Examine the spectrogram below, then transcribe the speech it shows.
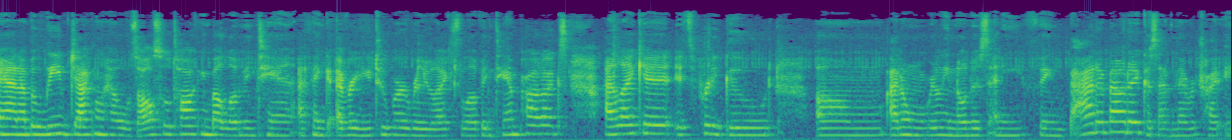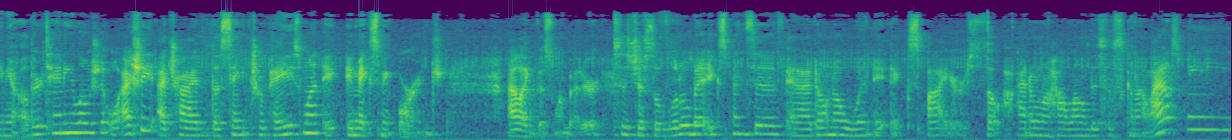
and I believe Jaclyn Hill was also talking about Loving Tan. I think every YouTuber really likes Loving Tan products. I like it. It's pretty good. Um, I don't really notice anything bad about it because I've never tried any other tanning lotion. Well, actually, I tried the Saint Tropez one. It, it makes me orange. I like this one better. This is just a little bit expensive and I don't know when it expires. So I don't know how long this is gonna last me.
